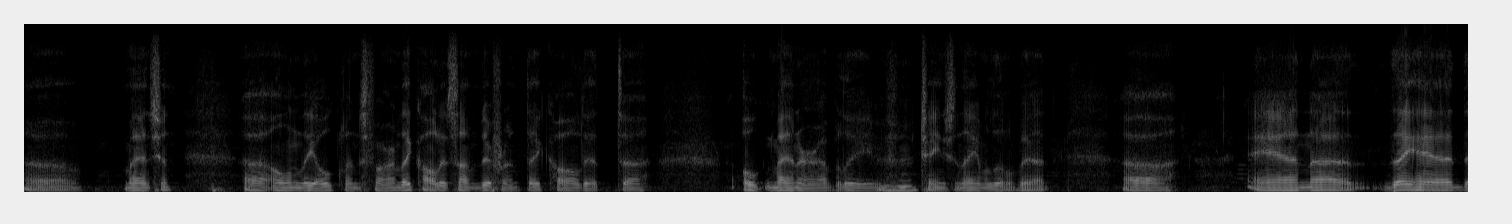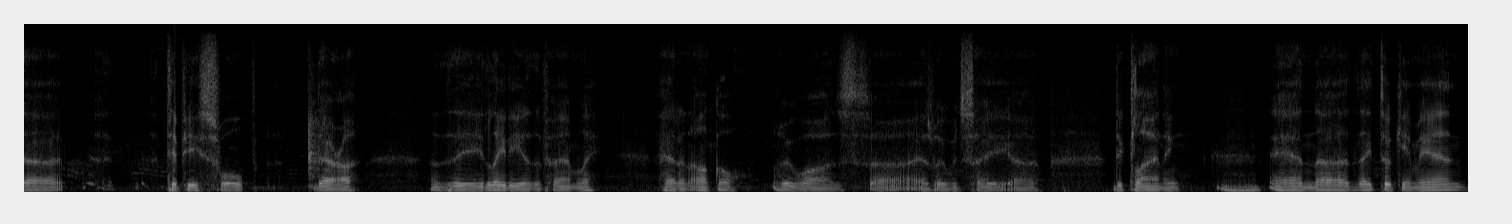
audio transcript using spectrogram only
uh, mansion, uh, owned the Oaklands farm. They called it something different. They called it uh, Oak Manor, I believe. Mhm. Changed the name a little bit. Uh, and uh, they had uh, Tippy Swope Darrah, the lady of the family, had an uncle who was, uh, as we would say, uh, declining and uh, they took him in,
